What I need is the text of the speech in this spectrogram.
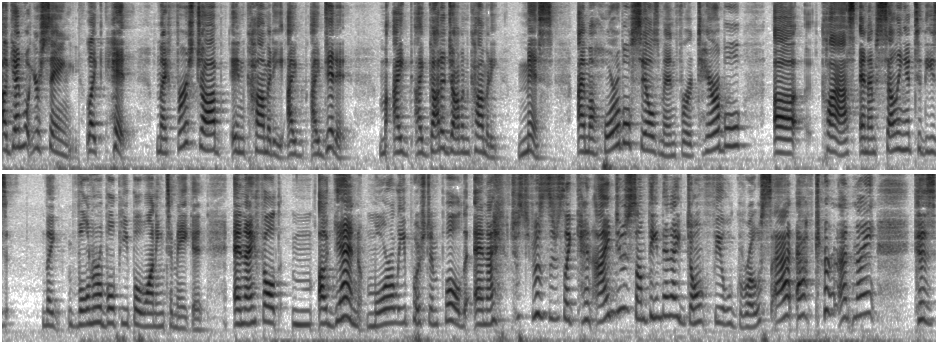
Again, what you're saying, like hit. My first job in comedy, I, I did it. I, I got a job in comedy. miss. I'm a horrible salesman for a terrible uh, class, and I'm selling it to these like vulnerable people wanting to make it. And I felt again morally pushed and pulled, and I just was just like, can I do something that I don't feel gross at after at night? Because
